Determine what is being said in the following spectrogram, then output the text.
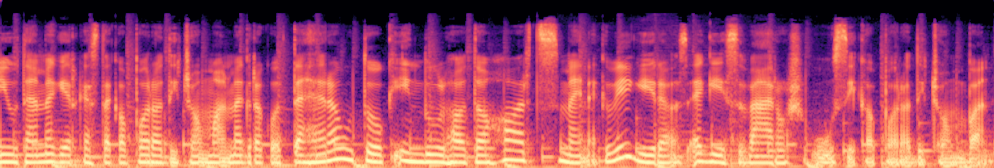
Miután megérkeztek a paradicsommal megrakott teherautók, indulhat a harc, melynek végére az egész város úszik a paradicsomban.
